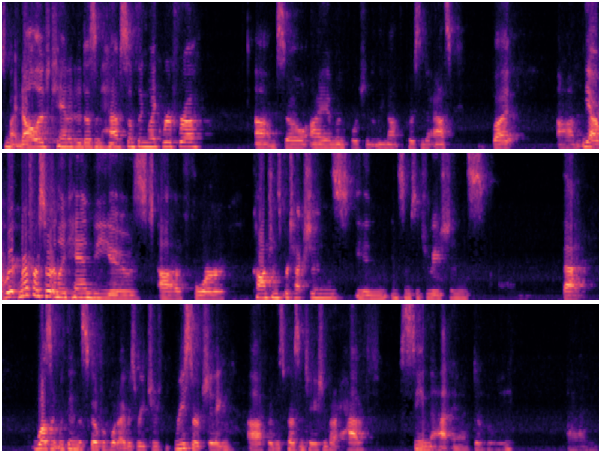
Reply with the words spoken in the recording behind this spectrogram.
to my knowledge, Canada doesn't have something like RFRA. Um, so I am unfortunately not the person to ask. But um, yeah, RFRA certainly can be used uh, for conscience protections in, in some situations that wasn't within the scope of what I was researching uh, for this presentation, but I have seen that anecdotally. Um,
